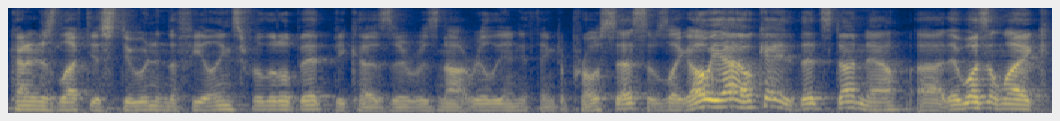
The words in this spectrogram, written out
kind of just left you stewing in the feelings for a little bit because there was not really anything to process. It was like, oh yeah, okay, that's done now. Uh, it wasn't like,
